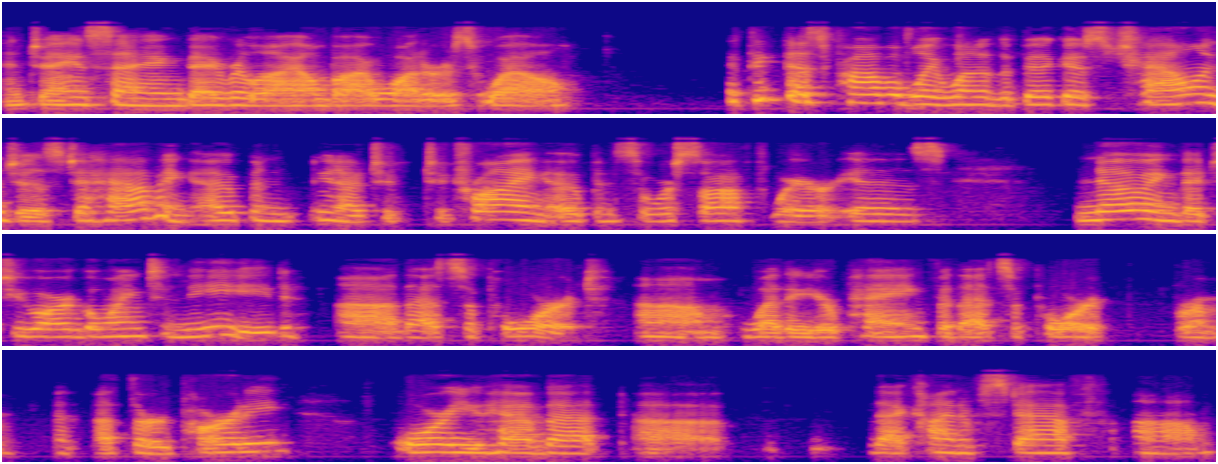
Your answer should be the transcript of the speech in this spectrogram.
And Jane's saying they rely on Bywater as well. I think that's probably one of the biggest challenges to having open, you know, to, to trying open source software is knowing that you are going to need uh, that support, um, whether you're paying for that support from a, third party or you have that uh, that kind of staff um,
